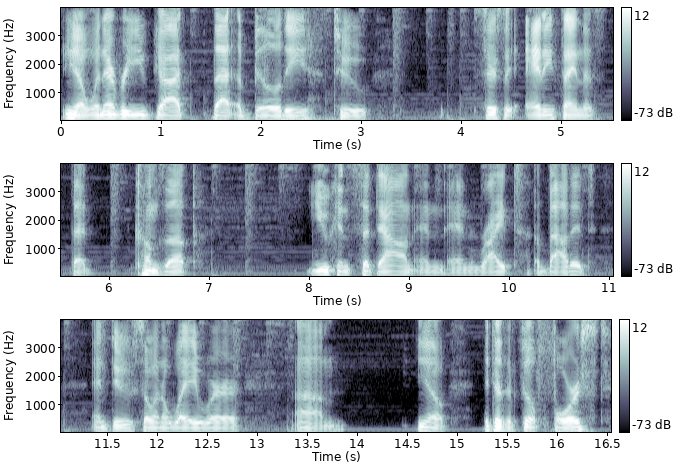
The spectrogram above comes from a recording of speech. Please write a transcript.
you know, whenever you got that ability to seriously anything that's that comes up, you can sit down and and write about it and do so in a way where um you know, it doesn't feel forced.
